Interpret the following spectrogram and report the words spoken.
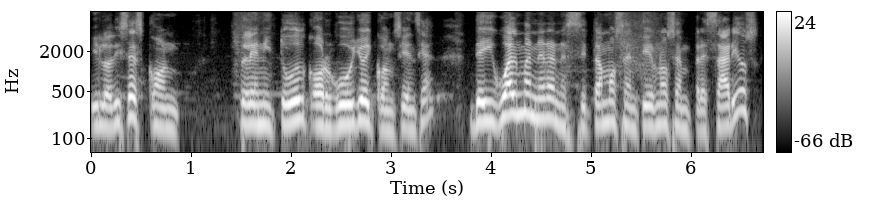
y lo dices con plenitud, orgullo y conciencia. De igual manera necesitamos sentirnos empresarios,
